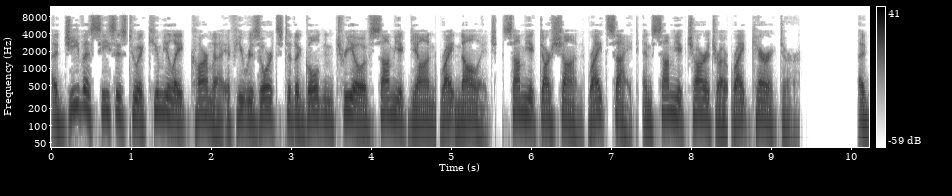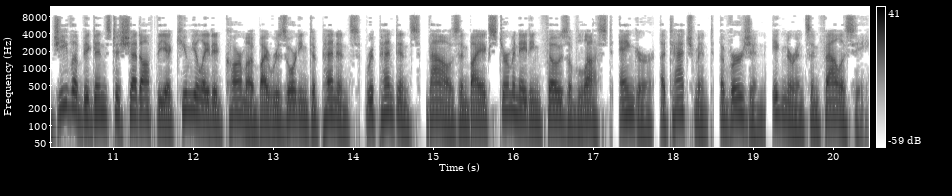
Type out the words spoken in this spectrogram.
A jiva ceases to accumulate karma if he resorts to the golden trio of samyak gyan right knowledge, samyak darshan right sight, and samyak charitra right character. A jiva begins to shed off the accumulated karma by resorting to penance, repentance, vows and by exterminating foes of lust, anger, attachment, aversion, ignorance and fallacy.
